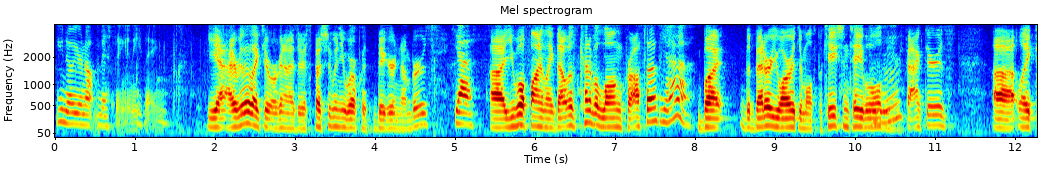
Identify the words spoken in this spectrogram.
you know you're not missing anything. Yeah, I really liked your organizer, especially when you work with bigger numbers. Yes. Uh, you will find like that was kind of a long process. Yeah. But the better you are with your multiplication tables and your factors, uh, like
